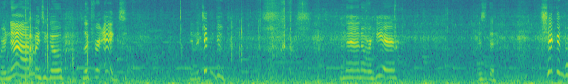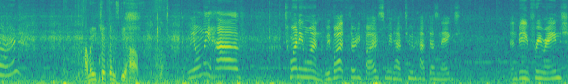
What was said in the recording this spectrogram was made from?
We're now going to go look for eggs in the chicken coop. And then over here is the chicken barn. How many chickens do you have? We only have 21. We bought 35, so we'd have two and a half dozen eggs. And being free range,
